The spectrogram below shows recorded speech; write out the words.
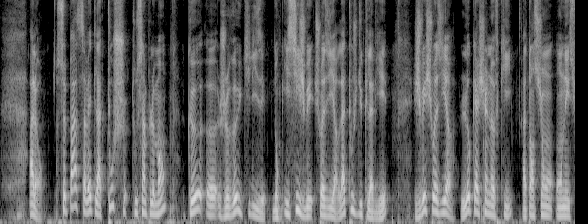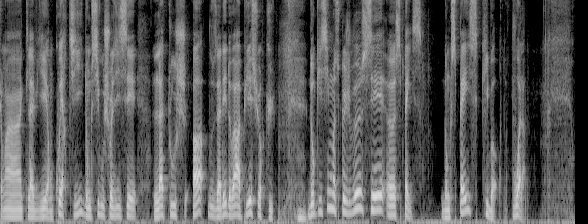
Alors ce path, ça va être la touche tout simplement que je veux utiliser. Donc ici je vais choisir la touche du clavier. Je vais choisir Location of Key. Attention, on est sur un clavier en QWERTY, donc si vous choisissez la touche A, vous allez devoir appuyer sur Q. Donc ici, moi, ce que je veux, c'est euh, Space. Donc Space Keyboard. Voilà.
